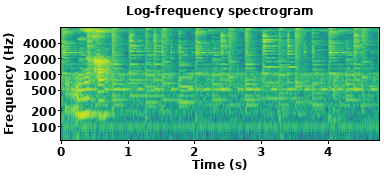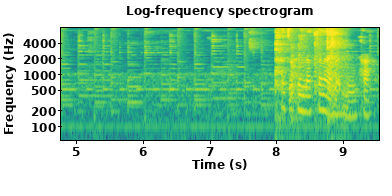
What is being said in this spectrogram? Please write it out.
แบบนี้นะคะ ก็จะเป็นลักษณะแบบนี้ค่ะ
